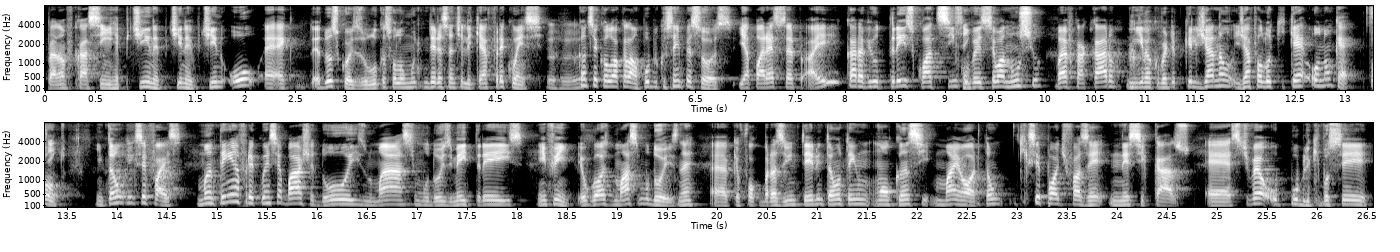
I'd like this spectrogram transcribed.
Pra não ficar assim, repetindo, repetindo, repetindo. Ou é, é- é duas coisas. O Lucas falou muito interessante ali, que é a frequência. Uhum. Quando você coloca lá um público 100 pessoas e aparece. certo- Aí o cara viu 3, 4, 5 Sim. vezes seu anúncio, vai ficar caro, ninguém vai converter, porque ele já, não, já falou que quer ou não quer. Ponto. Então o que, que você faz? Mantenha a frequência baixa, 2 no máximo, 2,5, 3. Enfim, eu gosto do máximo 2, né? É, porque eu foco o Brasil inteiro, então eu tenho um alcance maior. Então o que, que você pode fazer nesse caso? É, se tiver o público que você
